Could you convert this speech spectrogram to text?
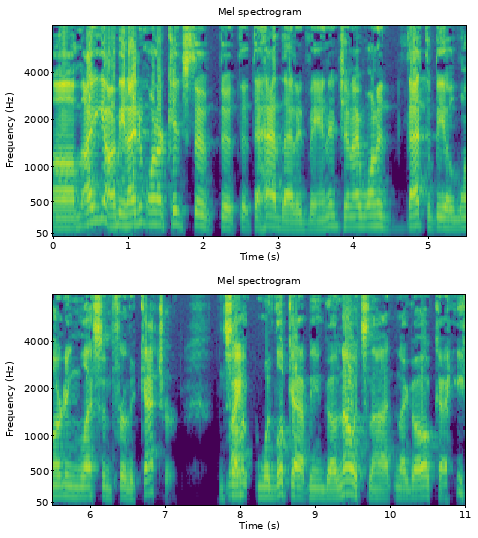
um, I, you know, I mean, I didn't want our kids to, to to have that advantage, and I wanted that to be a learning lesson for the catcher. And some right. of them would look at me and go, "No, it's not." And I go, "Okay." now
